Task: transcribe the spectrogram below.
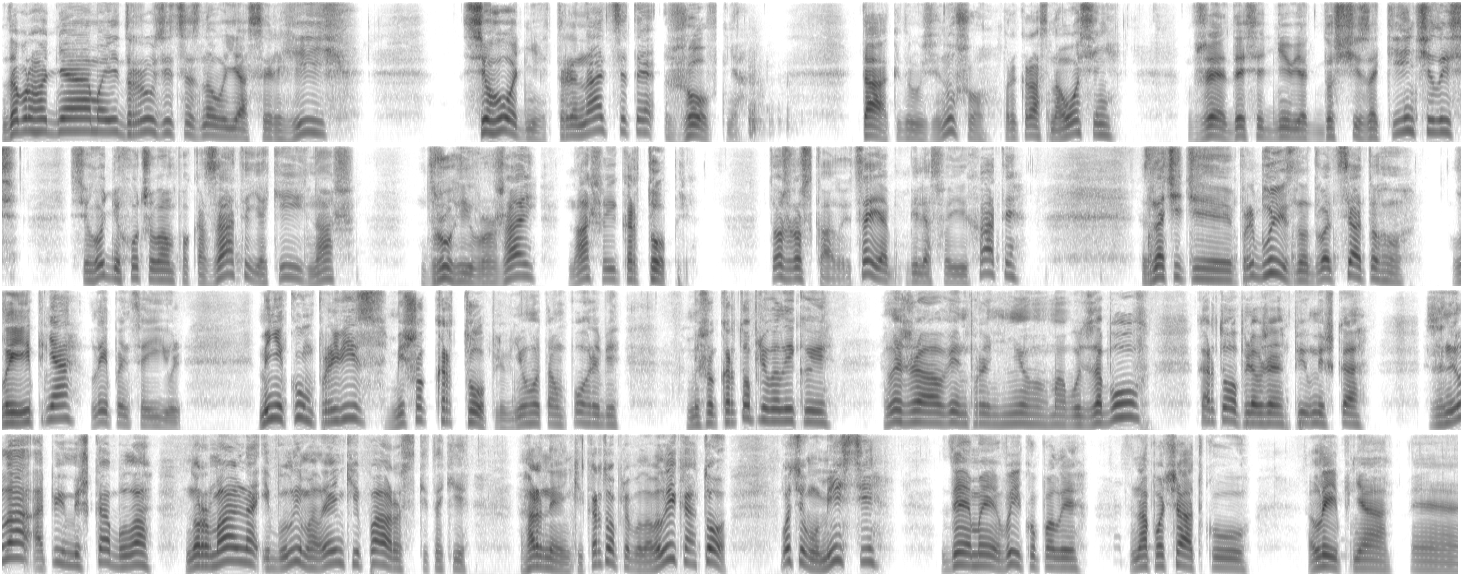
Доброго дня, мої друзі! Це знову я, Сергій. Сьогодні 13 жовтня. Так, друзі, ну що, прекрасна осінь. Вже 10 днів, як дощі закінчились. Сьогодні хочу вам показати, який наш другий врожай нашої картоплі. Тож розказую. Це я біля своєї хати. Значить, е, приблизно 20 липня, липень це іюль, мені кум привіз мішок картоплі. В нього там в погребі мішок картоплі великої лежав, він про нього, мабуть, забув. Картопля вже півмішка згнила, а півмішка була нормальна і були маленькі паростки такі гарненькі. Картопля була велика, то в цьому місці, де ми викопали на початку липня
